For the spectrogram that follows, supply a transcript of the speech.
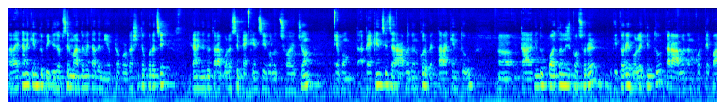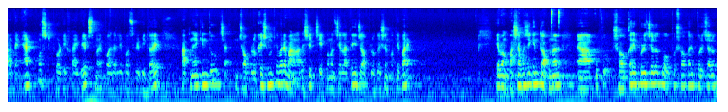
তারা এখানে কিন্তু বিডি জবসের মাধ্যমে তাদের নিয়োগটা প্রকাশিত করেছে। এখানে কিন্তু তারা বলেছে ভ্যাকেন্সি হলো ছয় জন এবং ভ্যাকেন্সি যারা আবেদন করবেন, তারা কিন্তু তারা কিন্তু পঁয়তাল্লিশ বছরের ভিতরে হলে কিন্তু তারা আবেদন করতে পারবেন। অ্যাটমোস্ট ফোর্টি ফাইভ ইয়ার্স মানে পঁয়তাল্লিশ বছরের ভিতরে আপনার কিন্তু জব লোকেশন হতে পারে, বাংলাদেশের যে কোনো জেলাতেই জব লোকেশন হতে পারে। এবং পাশাপাশি কিন্তু আপনার উপ, সহকারী পরিচালক বা উপসহকারী পরিচালক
